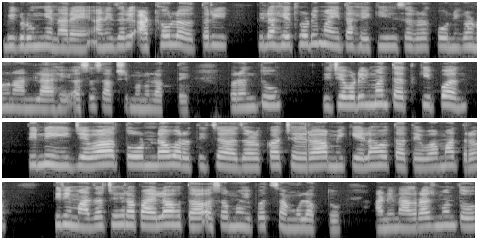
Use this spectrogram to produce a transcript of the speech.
बिघडून घेणार आहे. आणि जरी आठवलं तरी तिला हे थोडी माहीत आहे की हे सगळं कोणी घडून आणलं आहे असं साक्षी म्हणू लागते. परंतु तिचे वडील म्हणतात की पण तिने जेव्हा तोंडावर तिचा जळका चेहरा मी केला होता तेव्हा मात्र तिने माझा चेहरा पाहिला होता असं महिपत सांगू लागतो. आणि नागराज म्हणतो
